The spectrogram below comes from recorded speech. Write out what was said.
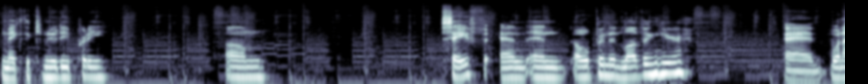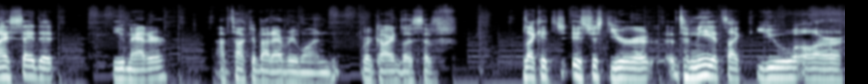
make the community pretty um safe and and open and loving here. And when i say that you matter i'm talking about everyone regardless of like it's it's just your to me it's like you are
